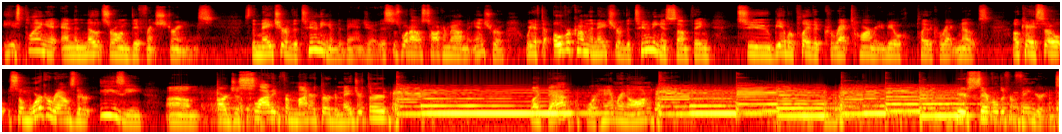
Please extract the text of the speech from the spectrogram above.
he's playing it and the notes are on different strings. It's the nature of the tuning of the banjo. This is what I was talking about in the intro, where you have to overcome the nature of the tuning as something to be able to play the correct harmony, to be able to play the correct notes. Okay, so some workarounds that are easy um, are just sliding from minor third to major third, like that, or hammering on. Here's several different fingerings.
